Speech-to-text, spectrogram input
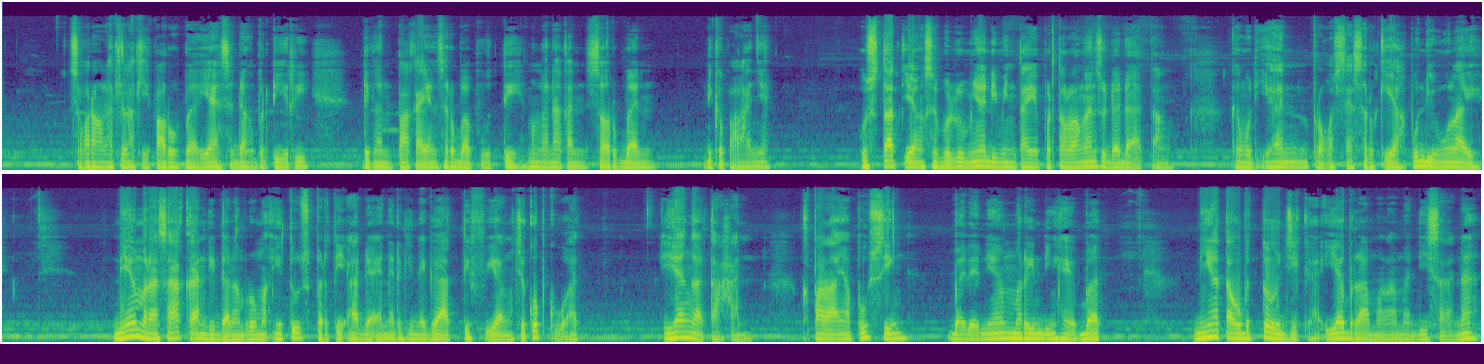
Seorang laki-laki paruh baya sedang berdiri dengan pakaian serba putih mengenakan sorban di kepalanya. Ustadz yang sebelumnya dimintai pertolongan sudah datang. Kemudian proses rukiah pun dimulai. Nia merasakan di dalam rumah itu seperti ada energi negatif yang cukup kuat. Ia nggak tahan. Kepalanya pusing, badannya merinding hebat. Nia tahu betul jika ia berlama-lama di sana,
